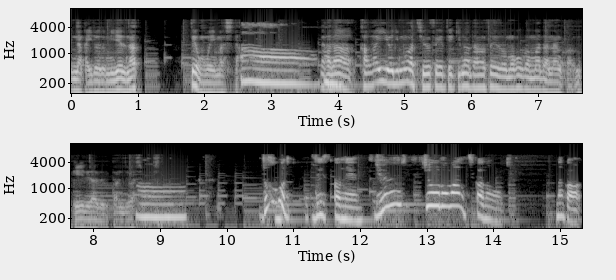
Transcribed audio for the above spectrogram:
なんかいろいろ見れるなって思いました。あー。だから、可愛いよりもは中性的な男性像の方がまだなんか受け入れられる感じはしましあーどうですかね純情ロマンチカの、なんか、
